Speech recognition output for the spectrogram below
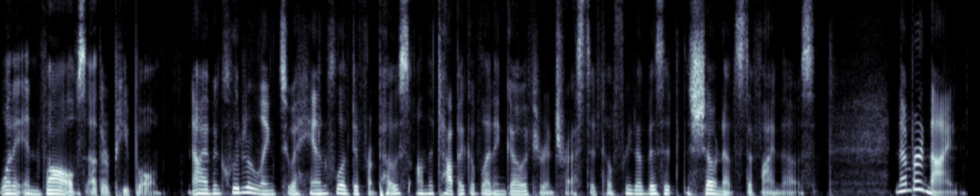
when it involves other people. Now, I've included a link to a handful of different posts on the topic of letting go if you're interested. Feel free to visit the show notes to find those. Number nine,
